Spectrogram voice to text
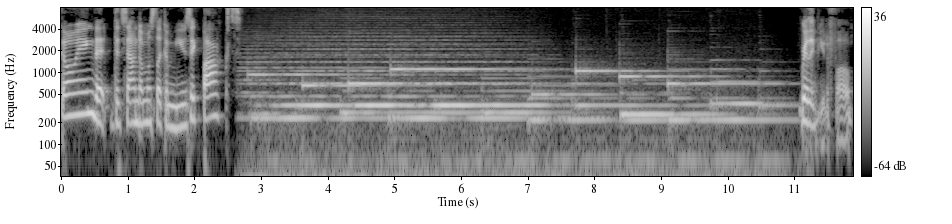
going that that sound almost like a music box. Really beautiful.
